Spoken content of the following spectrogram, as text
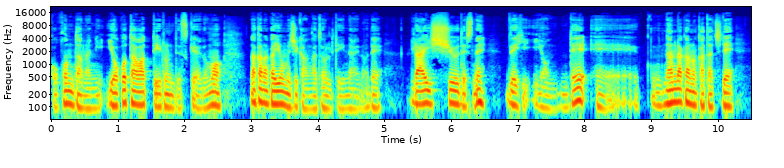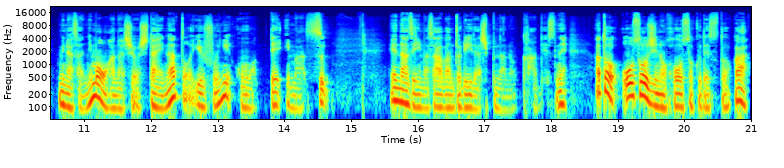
こう本棚に横たわっているんですけれども、なかなか読む時間が取れていないので、来週ですね、ぜひ読んで、えー、何らかの形で皆さんにもお話をしたいなというふうに思っています。え、なぜ今サーバントリーダーシップなのかですね。あと、大掃除の法則ですとか、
